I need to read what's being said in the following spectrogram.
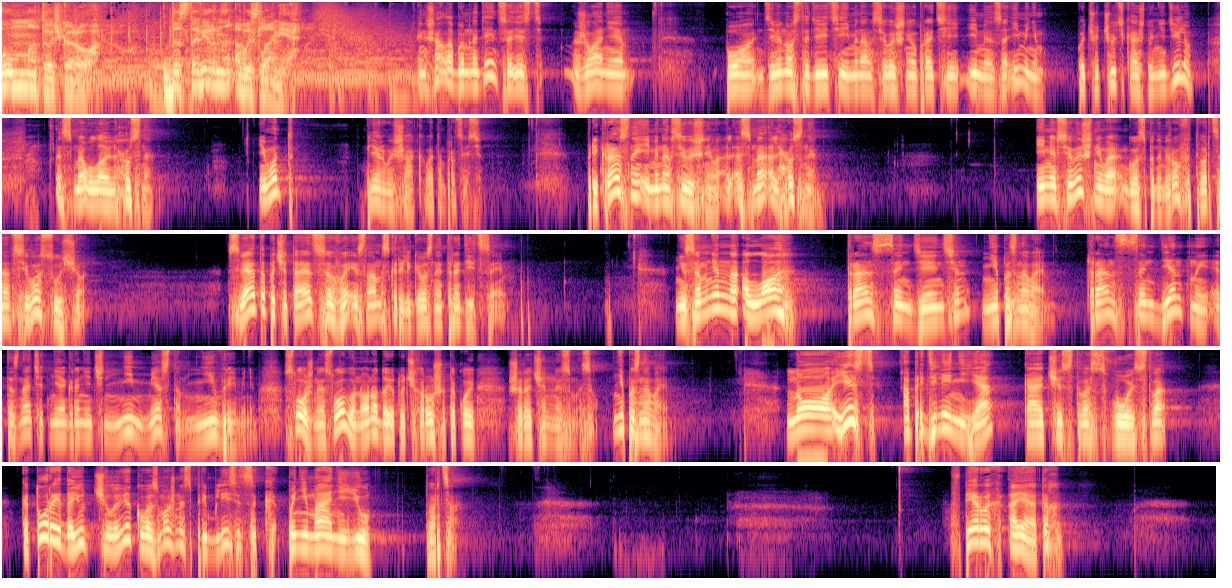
umma.ru Достоверно об исламе. Иншаллах, будем надеяться, есть желание по 99 именам Всевышнего пройти имя за именем по чуть-чуть каждую неделю. Асмауллах хусна. И вот первый шаг в этом процессе. Прекрасные имена Всевышнего. Аль-Асма Аль-Хусна. Имя Всевышнего, Господа миров, Творца всего сущего, свято почитается в исламской религиозной традиции. Несомненно, Аллах трансцендентен, непознаваем. Трансцендентный – это значит не ограничен ни местом, ни временем. Сложное слово, но оно дает очень хороший такой широченный смысл. Непознаваем. Но есть определения, качества, свойства, которые дают человеку возможность приблизиться к пониманию Творца. В первых аятах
